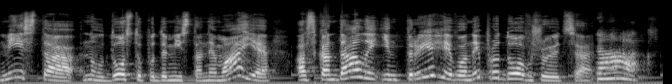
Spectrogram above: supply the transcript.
міста, ну, доступу до міста немає, а скандали, інтриги вони продовжуються. Так.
